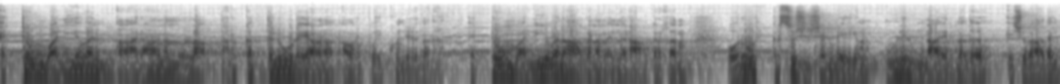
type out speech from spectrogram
ഏറ്റവും വലിയവൻ ആരാണെന്നുള്ള തർക്കത്തിലൂടെയാണ് അവർ പോയിക്കൊണ്ടിരുന്നത്. ഏറ്റവും വലിയവനാകണം എന്നൊരാഗ്രഹം ഓരോ ക്രിസ്തു ശിഷ്യന്റെയും ഉള്ളിലുണ്ടായിരുന്നത് യേശുനാഥൻ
